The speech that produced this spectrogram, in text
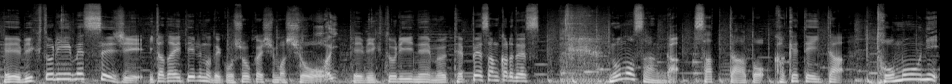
えー、ビクトリーメッセージいただいているのでご紹介しましょう、はい、えー、ビクトリーネームてっぺいさんからです。ののさんが去った後欠けていた共に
